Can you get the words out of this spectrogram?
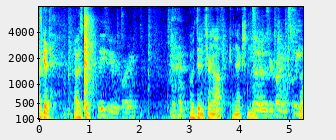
was good. That was good. Please be recording. oh, did it turn off? Connection? No, it was recording. Sweet. Oh.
